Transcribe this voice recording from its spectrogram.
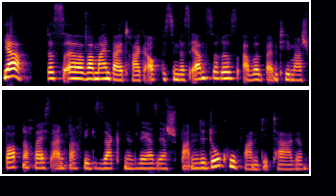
Ja, das äh, war mein Beitrag. Auch ein bisschen was Ernsteres, aber beim Thema Sport noch, weil ich es einfach, wie gesagt, eine sehr, sehr spannende Doku fand, die Tage.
